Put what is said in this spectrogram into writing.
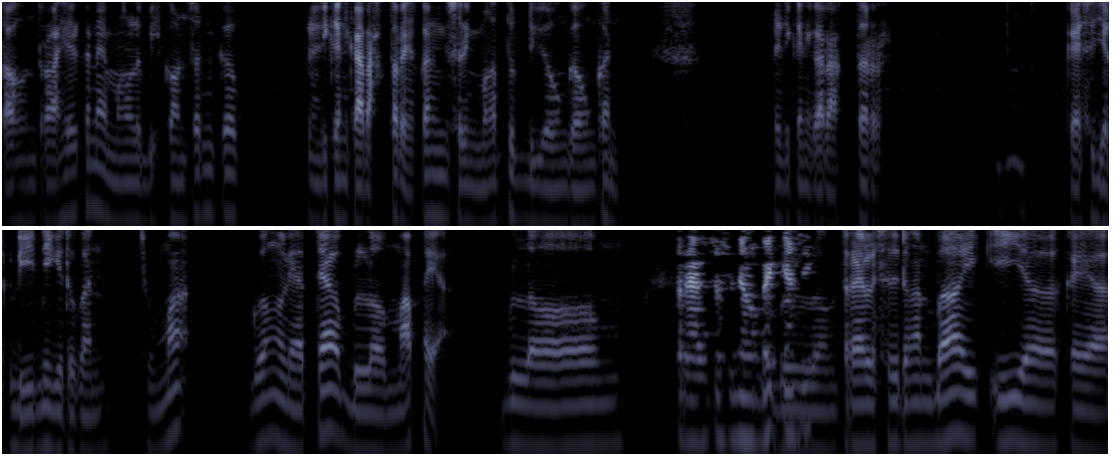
tahun terakhir kan emang lebih concern ke pendidikan karakter ya. Kan sering banget tuh digaung-gaungkan. Pendidikan karakter. Kayak sejak dini gitu kan. Cuma gua ngelihatnya belum apa ya belum Terrealisasi dengan baik ya sih. belum terrealisasi dengan baik iya. Kayak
